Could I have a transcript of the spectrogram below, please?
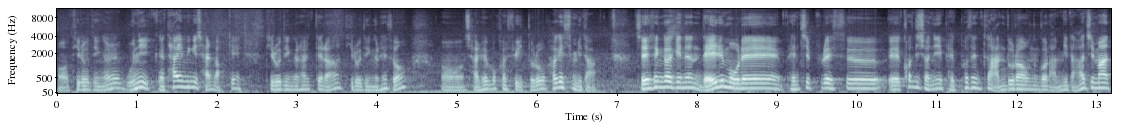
어, 디로딩을 운이 그 타이밍이 잘 맞게 디로딩을 할 때라 디로딩을 해서 어, 잘 회복할 수 있도록 하겠습니다. 제 생각에는 내일 모레 벤치프레스의 컨디션이 100%안 돌아오는 걸 압니다. 하지만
